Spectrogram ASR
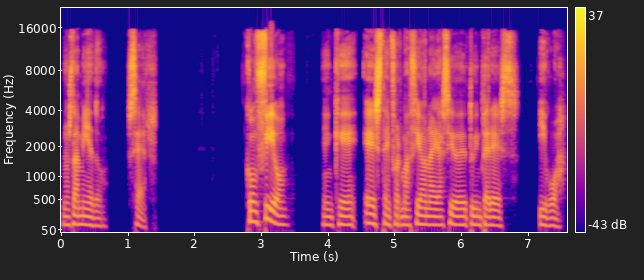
nos da miedo ser. Confío en que esta información haya sido de tu interés y buah,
